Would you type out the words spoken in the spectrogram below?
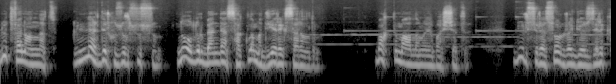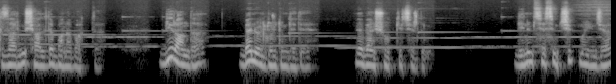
Lütfen anlat. Günlerdir huzursuzsun. Ne olur benden saklama diyerek sarıldım. Baktım ağlamaya başladı. Bir süre sonra gözleri kızarmış halde bana baktı. Bir anda ben öldürdüm dedi ve ben şok geçirdim. Benim sesim çıkmayınca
